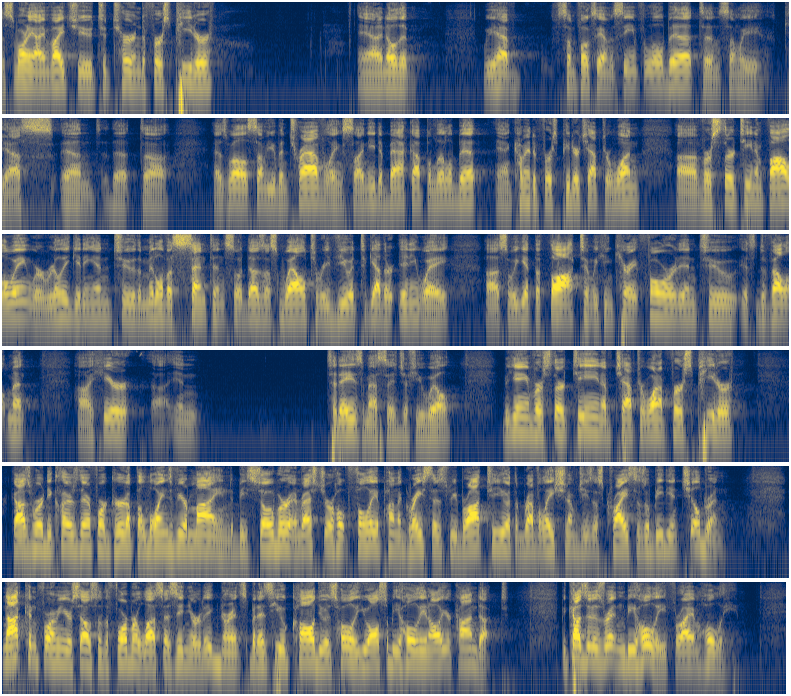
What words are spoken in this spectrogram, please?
This morning, I invite you to turn to 1 Peter. And I know that we have some folks we haven't seen for a little bit, and some we guess, and that uh, as well as some of you have been traveling. So I need to back up a little bit and come into 1 Peter chapter 1. Uh, verse 13 and following, we're really getting into the middle of a sentence, so it does us well to review it together anyway. Uh, so we get the thought and we can carry it forward into its development uh, here uh, in today's message, if you will. Beginning in verse 13 of chapter 1 of 1 Peter, God's word declares, Therefore, gird up the loins of your mind, be sober, and rest your hope fully upon the grace that is to be brought to you at the revelation of Jesus Christ as obedient children. Not conforming yourselves to the former lusts as in your ignorance, but as he who called you is holy, you also be holy in all your conduct because it is written, Be holy, for I am holy.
